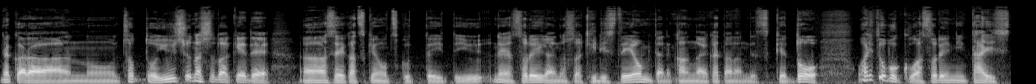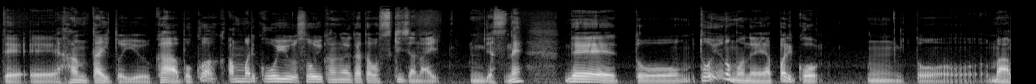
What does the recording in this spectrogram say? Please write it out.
だから、あの、ちょっと優秀な人だけで、あ生活圏を作っていっていう、ね、それ以外の人は切り捨てようみたいな考え方なんですけど、割と僕はそれに対して、えー、反対というか、僕はあんまりこういういう、そういう考え方は好きじゃないんですね。で、えっと、というのもね、やっぱりこう、うんと、まあ、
